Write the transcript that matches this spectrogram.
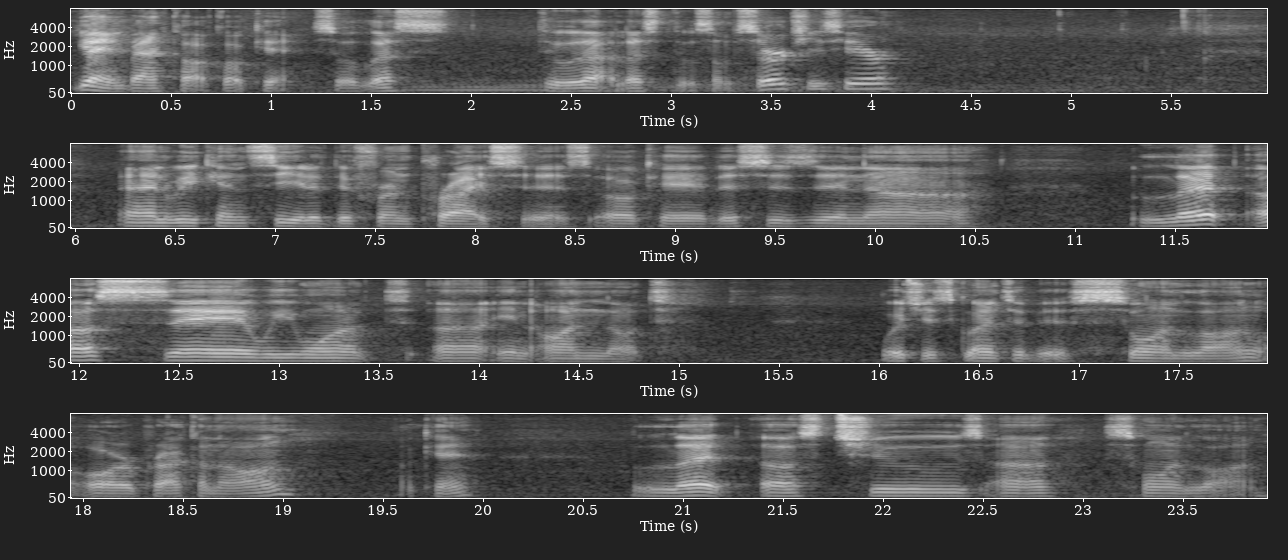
yeah, in Bangkok. Okay, so let's do that. Let's do some searches here. And we can see the different prices. Okay, this is in, uh, let us say we want uh, in On Nut, which is going to be Suan Luang or Prakanong. Okay let us choose Suan Luang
